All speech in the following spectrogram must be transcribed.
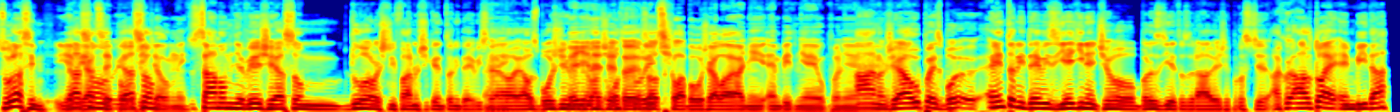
Súhlasím. Je ja som, ja som, sám o mne vie, že ja som dlhoročný fanúšik Anthony Davisa. Ja, ja ho zbožňujem Jediné, že to je zo skla, bohužiaľ ani Embiid nie je úplne... Áno, že ja úplne zbo... Anthony Davis jediné, čo ho brzdí, je to zdravie, že proste... Ako, ale to aj Embida,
